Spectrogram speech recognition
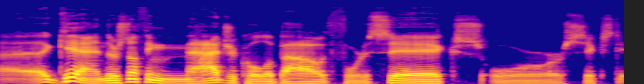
Uh, again, there's nothing magical about four to six or six to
